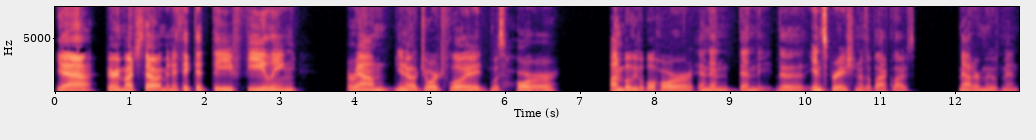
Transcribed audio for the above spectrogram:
Yeah, very much so. I mean, I think that the feeling around you know George Floyd was horror, unbelievable horror, and then then the, the inspiration of the Black Lives Matter movement,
